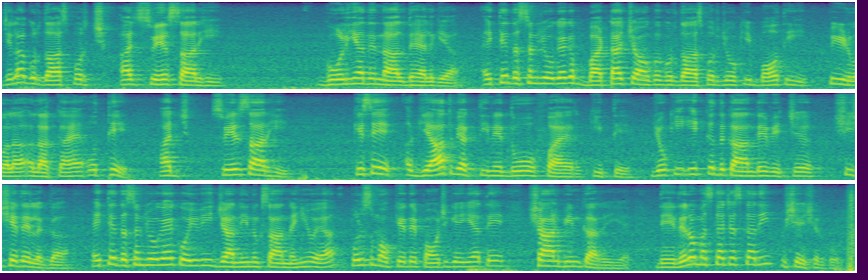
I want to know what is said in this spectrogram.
ਜ਼ਿਲ੍ਹਾ ਗੁਰਦਾਸਪੁਰ 'ਚ ਅੱਜ ਸਵੇਰ ਸਾਰ ਹੀ ਗੋਲੀਆਂ ਦੇ ਨਾਲ ਦਹਿਲ ਗਿਆ। ਇੱਥੇ ਦੱਸਣਯੋਗ ਹੈ ਕਿ ਬਾਟਾ ਚੌਂਕ ਗੁਰਦਾਸਪੁਰ, ਜੋ ਕਿ ਬਹੁਤ ਹੀ ਭੀੜ ਵਾਲਾ ਇਲਾਕਾ ਹੈ, ਉੱਥੇ ਅੱਜ ਸਵੇਰ ਸਾਰ ਹੀ ਕਿਸੇ ਅਗਿਆਤ ਵਿਅਕਤੀ ਨੇ ਦੋ ਫਾਇਰ ਕੀਤੇ, ਜੋ ਕਿ ਇੱਕ ਦੁਕਾਨ ਦੇ ਵਿੱਚ ਸ਼ੀਸ਼ੇ ਤੇ ਲੱਗਾ। ਇੱਥੇ ਦੱਸਣਯੋਗ ਹੈ, ਕੋਈ ਵੀ ਜਾਨੀ ਨੁਕਸਾਨ ਨਹੀਂ ਹੋਇਆ। ਪੁਲਿਸ ਮੌਕੇ ਤੇ ਪਹੁੰਚ ਗਈ ਹੈ ਤੇ ਛਾਣਬੀਨ ਕਰ ਰਹੀ ਹੈ। ਦੇਖਦੇ ਰਹੋ ਮਸਕਾ ਚਸਕਾ ਦੀ ਵਿਸ਼ੇਸ਼ ਰਿਪੋਰਟ।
